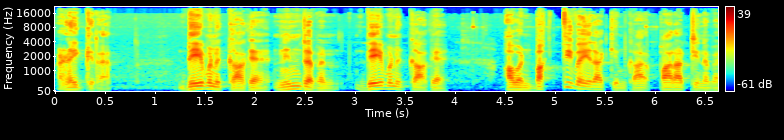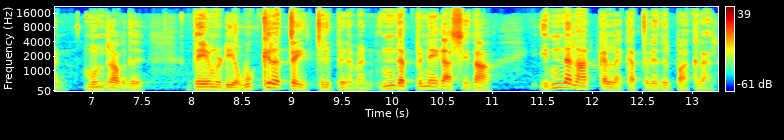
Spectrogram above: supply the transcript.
அழைக்கிறார். தேவனுக்காக நின்றவன் தேவனுக்காக அவன் பக்தி வைராக்கியம் கா பாராட்டினவன். மூன்றாவது தேவனுடைய உக்கிரத்தை திருப்பினவன். இந்த பின்னேகாசை தான் இந்த நாட்களில் கத்தர் எதிர்பார்க்கிறார்.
